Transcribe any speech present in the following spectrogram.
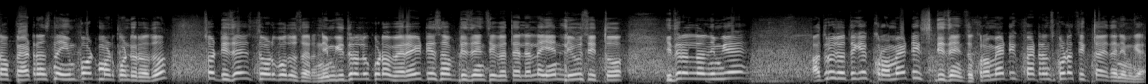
ನಾವು ಪ್ಯಾಟ್ರನ್ಸ್ನ ಇಂಪೋರ್ಟ್ ಮಾಡ್ಕೊಂಡಿರೋದು. ಸೊ ಡಿಸೈನ್ಸ್ ನೋಡ್ಬೋದು ಸರ್ ನಿಮ್ಗೆ ಇದರಲ್ಲೂ ಕೂಡ ವೆರೈಟೀಸ್ ಆಫ್ ಡಿಸೈನ್ ಸಿಗುತ್ತೆ. ಅಲ್ಲೆಲ್ಲ ಏನು ಲೀವ್ಸ್ ಇತ್ತು. ಇದರಲ್ಲ ನಿಮಗೆ ಅದ್ರ ಜೊತೆಗೆ ಕ್ರೊಮ್ಯಾಟಿಕ್ಸ್ ಡಿಸೈನ್ಸ್ ಕ್ರೊಮ್ಯಾಟಿಕ್ ಪ್ಯಾಟರ್ನ್ಸ್ ಕೂಡ ಸಿಗ್ತಾ ಇದೆ ನಿಮಗೆ.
